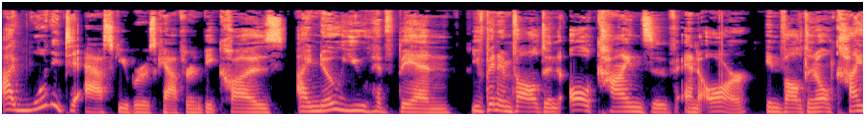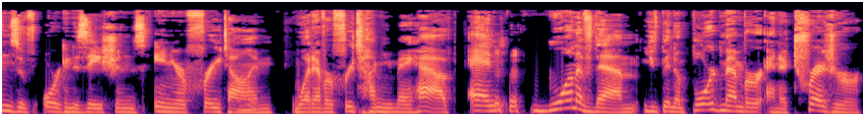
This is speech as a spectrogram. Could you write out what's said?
I wanted to ask you, Rose Catherine, because I know you have been, you've been involved in all kinds of, and are involved in all kinds of organizations in your free mm-hmm. time, whatever free time you may have. And one of them, you've been a board member and a treasurer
